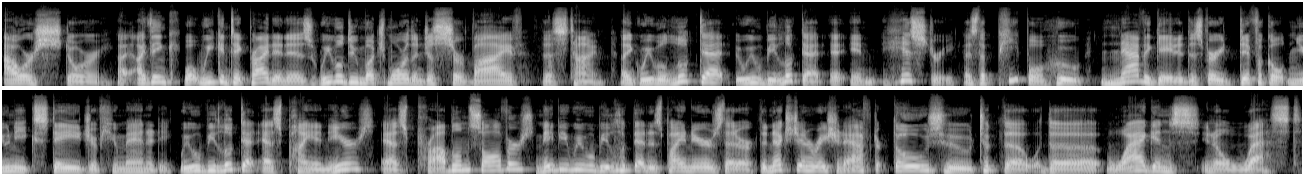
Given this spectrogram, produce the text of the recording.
our story. I, I, think what we can take pride in is we will do much more than just survive this time. I think we will looked at we will be looked at in history as the people who navigated this very difficult and unique stage of humanity. We will be looked at as pioneers, as problem solvers. Maybe we will be looked at as pioneers that are the next generation after those who took the the wagons, you know, west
